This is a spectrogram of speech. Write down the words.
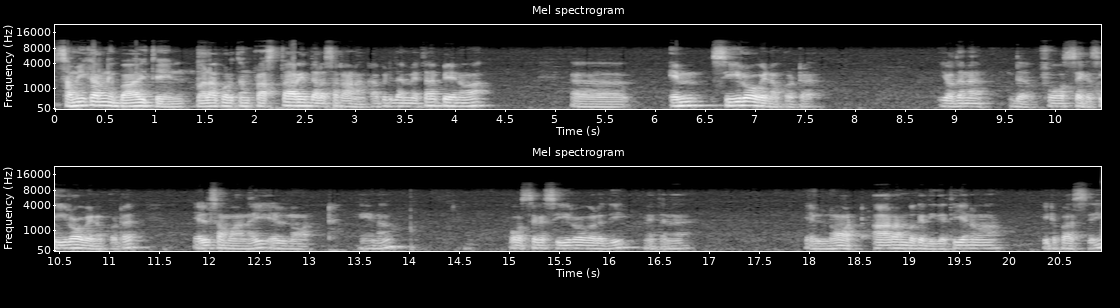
සමීකරණ භාවිතයෙන් බලාපොරොත්තු වන ප්‍රස්ථාරයේ දල සටහනක්. අපිට දැන් මෙතන පේනවා m0 වෙනකොට යොදන ද ෆෝස් එක 0 වෙනකොට L සමානයි L not එහෙනම් ෆෝස් එක 0 වලදී මෙතන L not ආරම්භක දිග තියෙනවා ඊට පස්සේ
